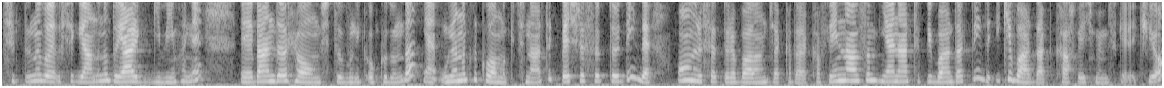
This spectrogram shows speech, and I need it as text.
çıktığını böyle ışık yandığını duyar gibiyim hani. E, ben de öyle olmuştu bunu ilk okuduğumda. Yani uyanıklık olmak için artık 5 reseptör değil de 10 reseptöre bağlanacak kadar kafein lazım. Yani artık bir bardak değil de 2 bardak kahve içmemiz gerekiyor.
